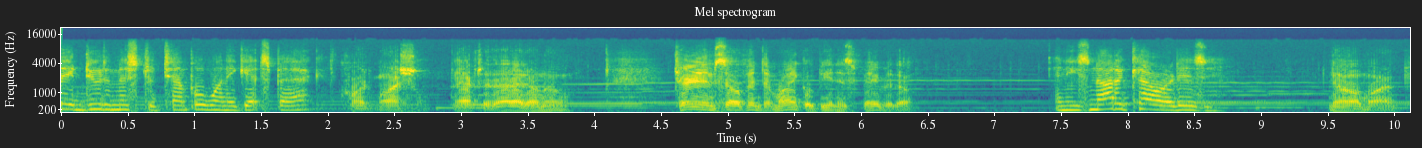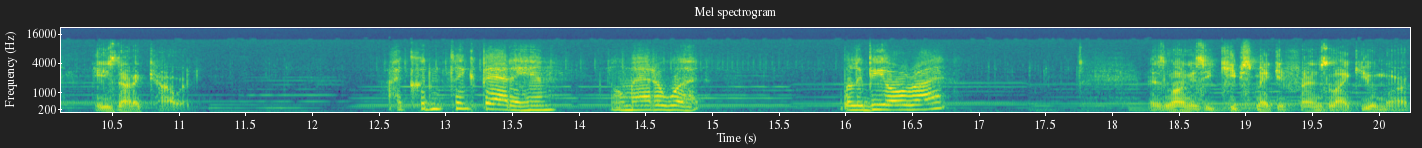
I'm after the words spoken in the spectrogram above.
They do to Mr. Temple when he gets back? Court martial. After that, I don't know. Turning himself into Micah will be in his favor, though. And he's not a coward, is he? No, Mark. He's not a coward. I couldn't think bad of him, no matter what. Will he be all right? As long as he keeps making friends like you, Mark,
